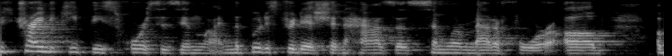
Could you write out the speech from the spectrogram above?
who's trying to keep these horses in line. The Buddhist tradition has a similar metaphor of a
